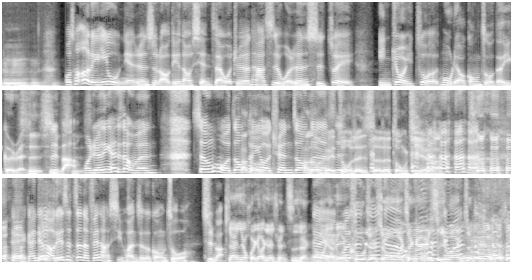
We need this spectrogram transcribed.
嗯嗯。我从二零一五年认识老爹到现在，我觉得他是我认识最。Enjoy 做幕僚工作的一个人是是，是吧？我觉得应该是在我们生活中、朋友圈中，他都可以做人蛇的中介啊。对，感觉老爹是真的非常喜欢这个工作，是吧？现在又回到人选之人，然后我要边哭着说，我真的很喜欢这么做。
